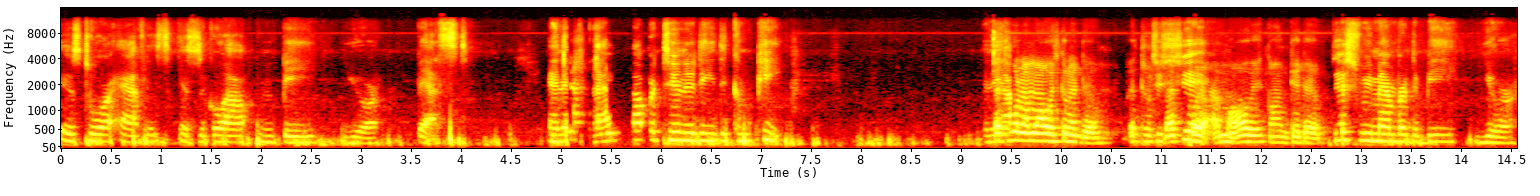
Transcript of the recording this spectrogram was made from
is to our athletes is to go out and be your best. And if you have the opportunity to compete. That's what I'm always going to do. That's, that's share, what I'm always going to do. Just remember to be your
